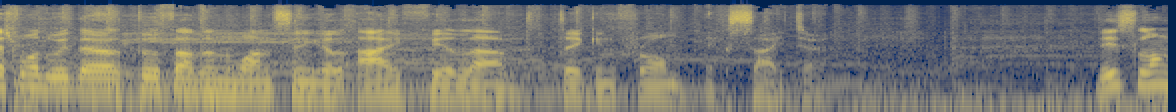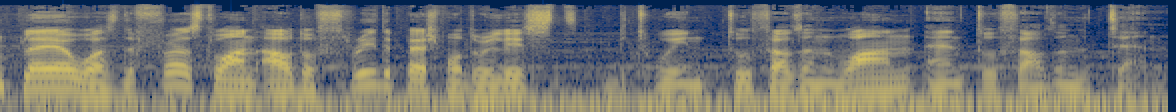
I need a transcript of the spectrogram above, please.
Depeche Mode with their 2001 single I Feel Loved, taken from Exciter. This long player was the first one out of three Depeche Mode released between 2001 and 2010.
